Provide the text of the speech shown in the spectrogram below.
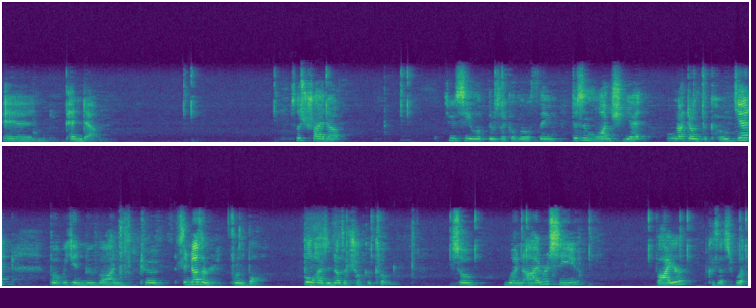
and pen down. Let's try it out. You can see, look, there's like a little thing. It doesn't launch yet. We're not done with the code yet, but we can move on to another for the ball. Ball has another chunk of code. So when I receive fire, because that's what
